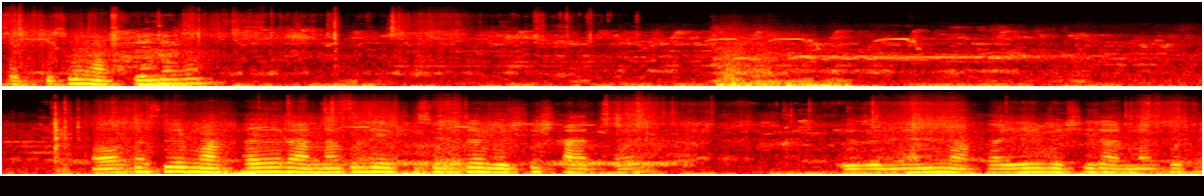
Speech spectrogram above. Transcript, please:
সব কিছু মাখিয়ে নেব। আমার কাছে মাখায় রান্না করলে এই খিচুড়িটা বেশি স্বাদ হয় ওই জন্য আমি মাখাইয়ে বেশি রান্না করি।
